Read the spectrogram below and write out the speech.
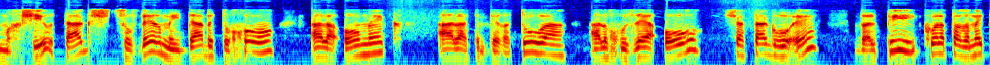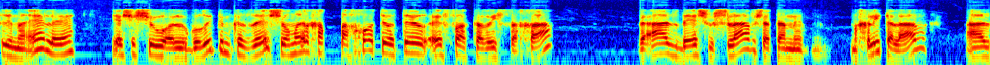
מכשיר, תג, שצובר מידע בתוכו על העומק, על הטמפרטורה, על אחוזי האור שהתג רואה, ועל פי כל הפרמטרים האלה, יש איזשהו אלגוריתם כזה שאומר לך פחות או יותר איפה הכריש שחה, ואז באיזשהו שלב שאתה מחליט עליו, אז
